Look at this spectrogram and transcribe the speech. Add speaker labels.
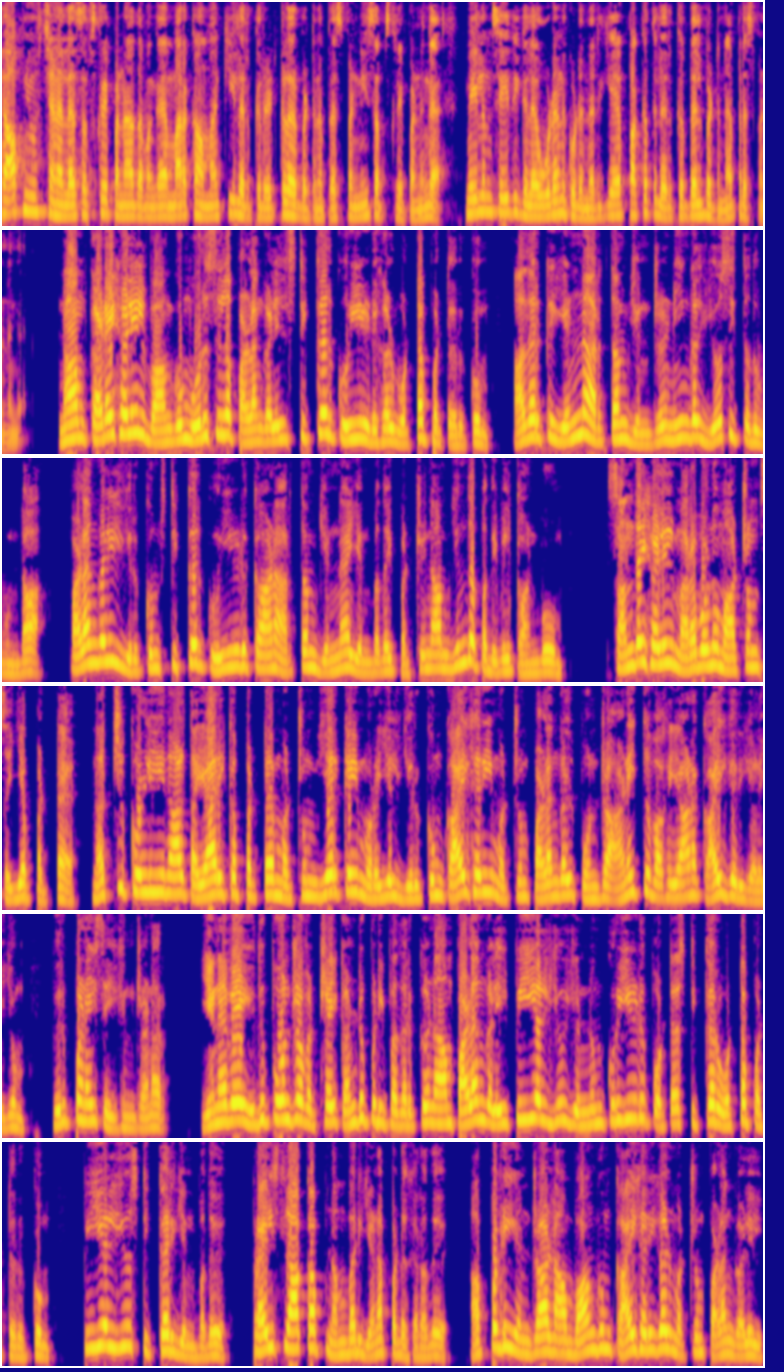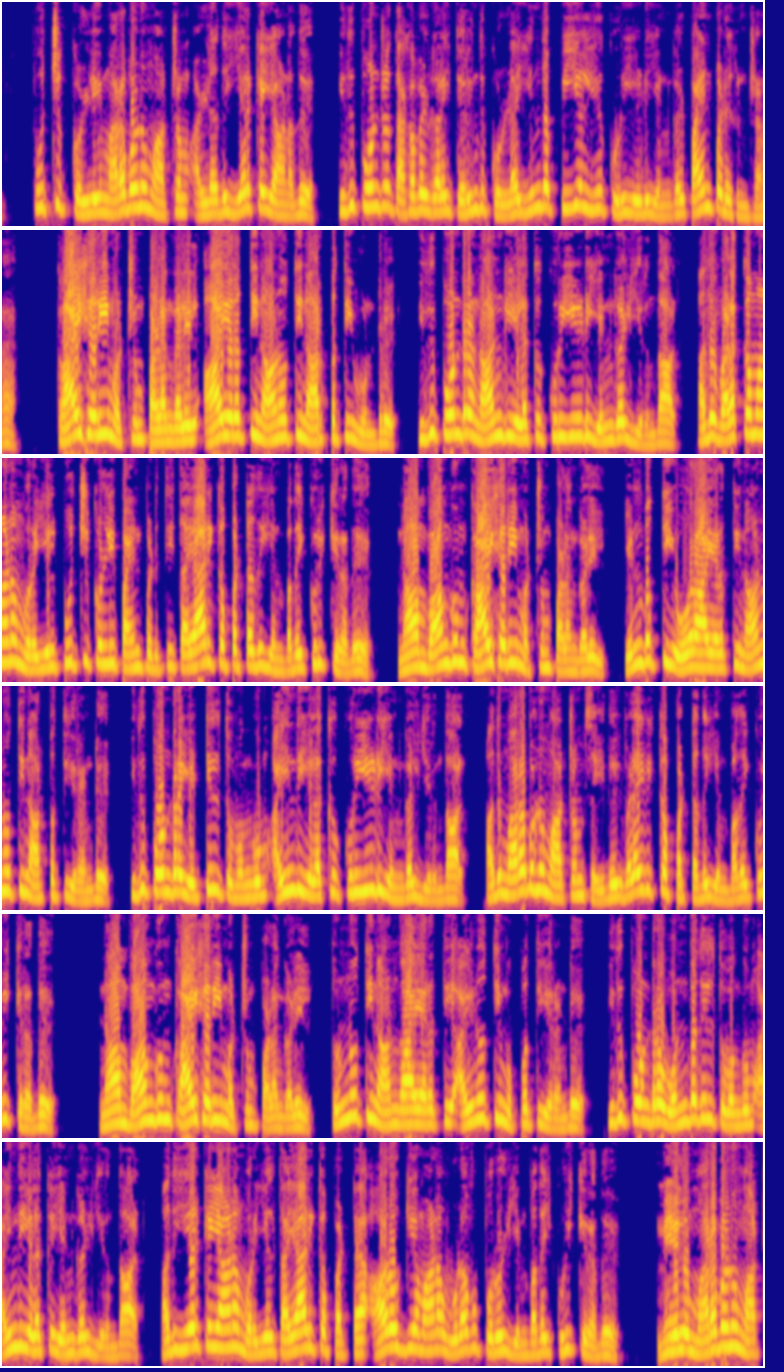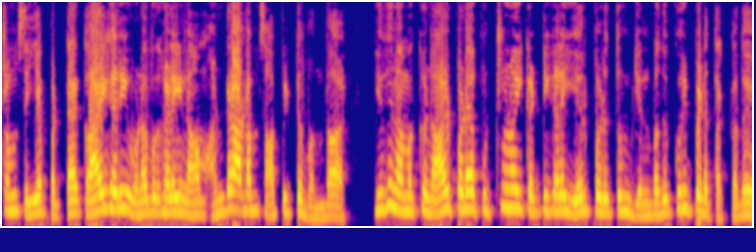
Speaker 1: Top news சேனலை subscribe பண்ணாதவங்க மறக்காம கீழ இருக்க ரெட் கலர் பட்டனை பிரஸ் பண்ணி சப்ஸ்கிரைப் பண்ணுங்க. மேலும் செய்திகளை உடனுக்குடன் அறிய பக்கத்துல இருக்க பெல் பட்டனை பிரஸ் பண்ணுங்க.
Speaker 2: நாம் கடைகளில் வாங்கும் ஒரு சில பழங்களில் ஸ்டிக்கர் குறியீடுகள் ஒட்டப்பட்டிருக்கும். அதற்கு என்ன அர்த்தம் என்று நீங்கள் யோசித்தது உண்டா? பழங்களில் இருக்கும் ஸ்டிக்கர் குறியீடுக்கான அர்த்தம் என்ன என்பதை பற்றி நாம் இந்த பதிவில் காண்போம். சந்தைகளில் மரபணு மாற்றம் செய்யப்பட்ட நச்சுக்கொல்லியினால் தயாரிக்கப்பட்ட மற்றும் இயற்கை முறையில் இருக்கும் காய்கறி மற்றும் பழங்கள் போன்ற அனைத்து வகையான காய்கறிகளையும் விற்பனை செய்கின்றனர். எனவே இது போன்றவற்றை கண்டுபிடிப்பதற்கு நாம் பழங்களில் பிஎல்யூ என்னும் குறியீடு போட்ட ஸ்டிக்கர் ஒட்டப்பட்டிருக்கும். பிஎல்யூ ஸ்டிக்கர் என்பது பிரைஸ் லாக்அப் நம்பர் எனப்படுகிறது. அப்படி என்றால் நாம் வாங்கும் காய்கறிகள் மற்றும் பழங்களில் பூச்சிக்கொல்லி மரபணு மாற்றம் அல்லது இயற்கையானது இது போன்ற தகவல்களை தெரிந்து கொள்ள இந்த பிஎல்யூ குறியீடு எண்கள் பயன்படுகின்றன. காய்கறி மற்றும் பழங்களில் ஆயிரத்தி நானூத்தி நாற்பத்தி ஒன்று. இது போன்ற நான்கு இலக்கு குறியீடு எண்கள் இருந்தால் அது வழக்கமான முறையில் பூச்சிக்கொல்லி பயன்படுத்தி தயாரிக்கப்பட்டது என்பதை குறிக்கிறது. நாம் வாங்கும் காய்கறி மற்றும் பழங்களில் எண்பத்தி ஓராயிரத்தி நானூத்தி நாற்பத்தி இரண்டு. இது போன்ற எட்டில் துவங்கும் ஐந்து இலக்கு குறியீடு எண்கள் இருந்தால் அது மரபணு மாற்றம் செய்து விளைவிக்கப்பட்டது என்பதை குறிக்கிறது. நாம் வாங்கும் காய்கறி மற்றும் பழங்களில் தொண்ணூத்தி நான்காயிரத்தி ஐநூத்தி முப்பத்தி இரண்டு இது போன்ற ஒன்பதில் துவங்கும் ஐந்து இலக்கு எண்கள் இருந்தால் அது இயற்கையான முறையில் தயாரிக்கப்பட்ட ஆரோக்கியமான உணவுப் பொருள் என்பதை குறிக்கிறது. மேலும் மரபணு மாற்றம் செய்யப்பட்ட காய்கறி உணவுகளை நாம் அன்றாடம் சாப்பிட்டு வந்தால் இது நமக்கு நாள்பட புற்றுநோய் கட்டிகளை ஏற்படுத்தும் என்பது குறிப்பிடத்தக்கது.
